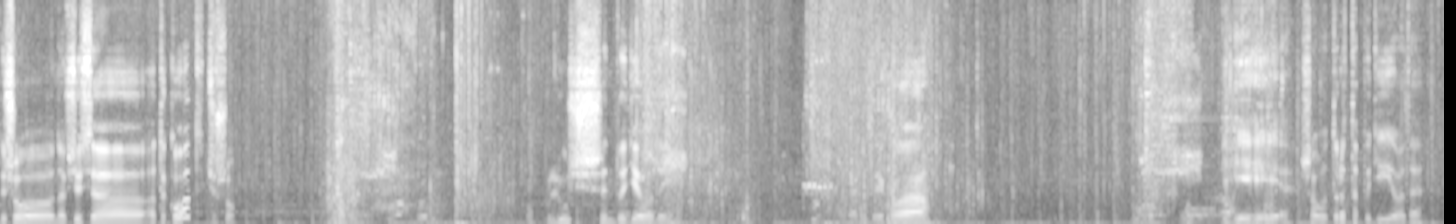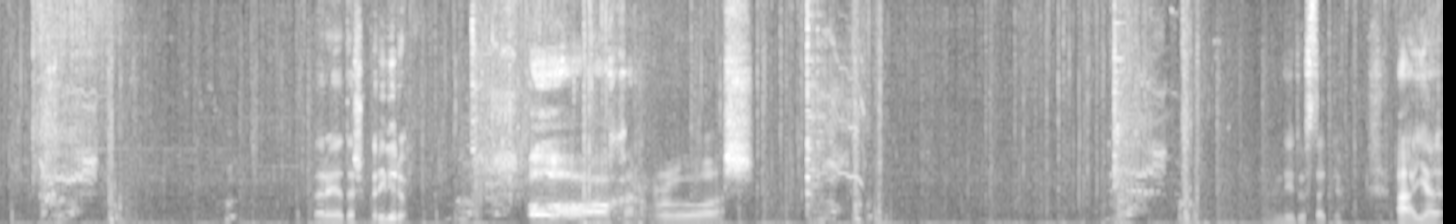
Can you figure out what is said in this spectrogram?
Ти що, навчився атакувати чи що? О, ключ ще доділений. Так, тихо. Ге-ге. Що, отрута подіяла, так? Зараз я дещо перевірю. О, хорош. Недостатньо. А, я.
